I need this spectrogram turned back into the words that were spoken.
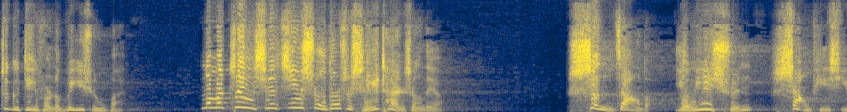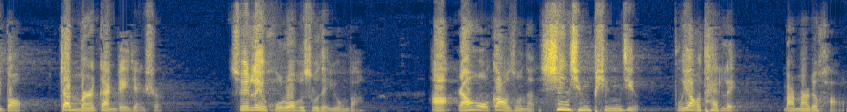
这个地方的微循环。那么这些激素都是谁产生的呀？肾脏的有一群上皮细胞专门干这件事儿，所以类胡萝卜素得用吧，啊，然后我告诉他心情平静，不要太累，慢慢就好了。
